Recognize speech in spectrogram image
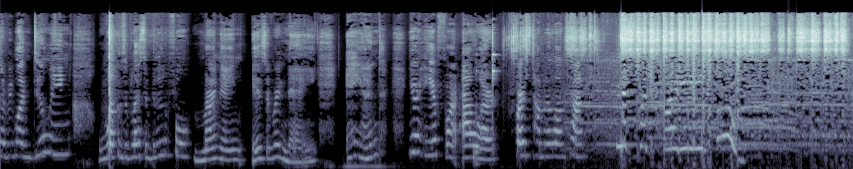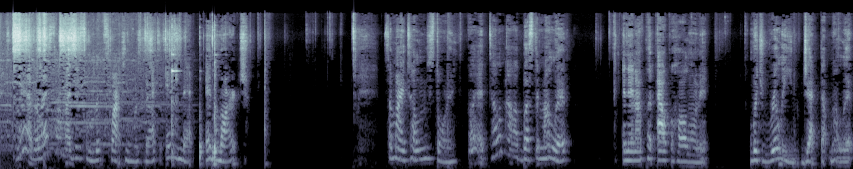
everyone doing? Welcome to Blessed and Bluetiful. My name is Renee, and you're here for our first time in a long time lip party. Yeah, the last time I did some lip swatching was back in in March. Somebody tell them the story. Go ahead, tell them how I busted my lip, and then I put alcohol on it, which really jacked up my lip.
